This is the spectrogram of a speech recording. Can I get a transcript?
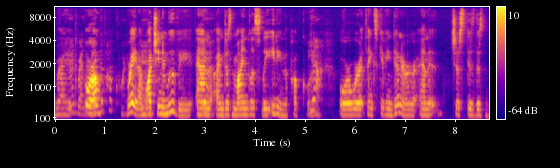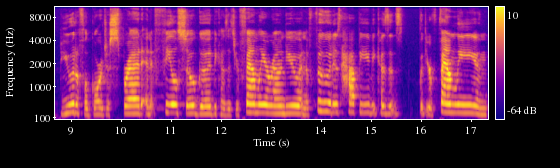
Right. And I'd rather or eat I'm, the popcorn. right, I'm And- watching a movie and Yeah. I'm just mindlessly eating the popcorn. Yeah. Or we're at Thanksgiving dinner and it just is this beautiful, gorgeous spread and it feels so good because it's your family around you and the food is happy because it's with your family and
